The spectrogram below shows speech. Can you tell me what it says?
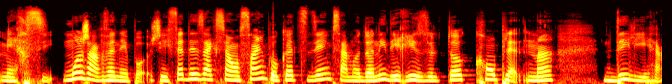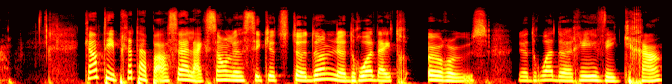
Merci. Moi, j'en revenais pas. J'ai fait des actions simples au quotidien et ça m'a donné des résultats complètement délirants. Quand tu es prête à passer à l'action, c'est que tu te donnes le droit d'être heureuse, le droit de rêver grand,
